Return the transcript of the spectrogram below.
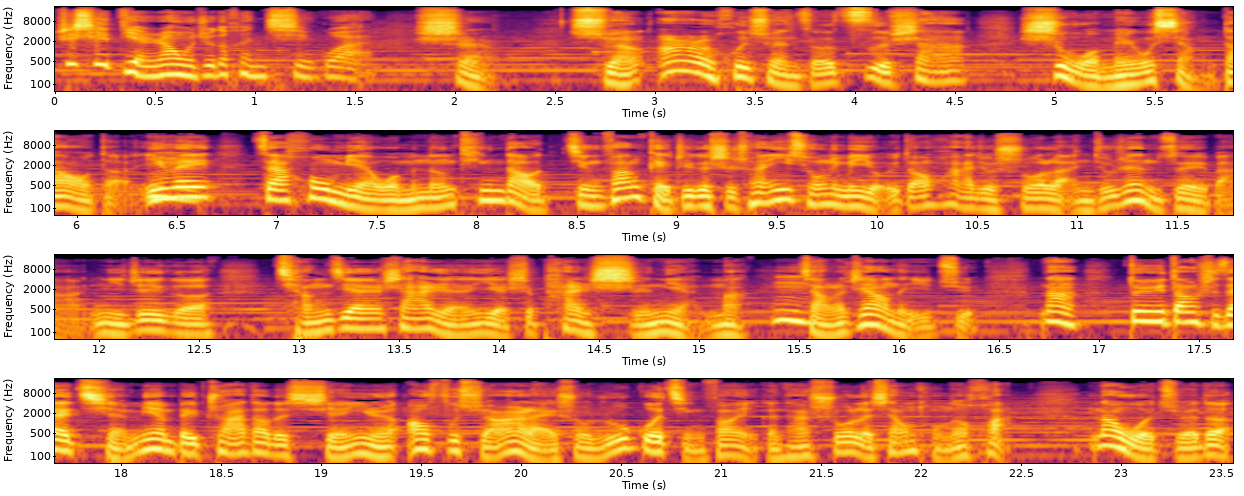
这些点让我觉得很奇怪。是。玄二会选择自杀，是我没有想到的，因为在后面我们能听到警方给这个石川一雄里面有一段话就说了，你就认罪吧，你这个强奸杀人也是判十年嘛，讲了这样的一句。那对于当时在前面被抓到的嫌疑人奥夫玄二来说，如果警方也跟他说了相同的话，那我觉得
